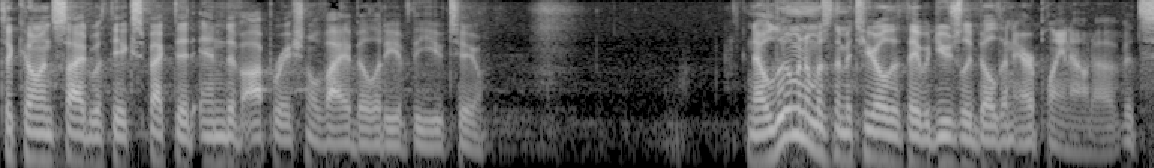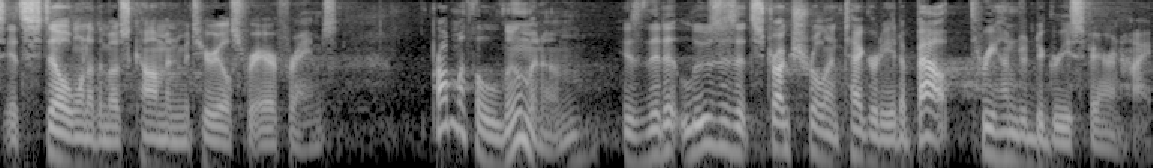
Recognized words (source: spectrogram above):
to coincide with the expected end of operational viability of the U 2. Now, aluminum was the material that they would usually build an airplane out of. It's, it's still one of the most common materials for airframes. The problem with aluminum is that it loses its structural integrity at about 300 degrees Fahrenheit.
